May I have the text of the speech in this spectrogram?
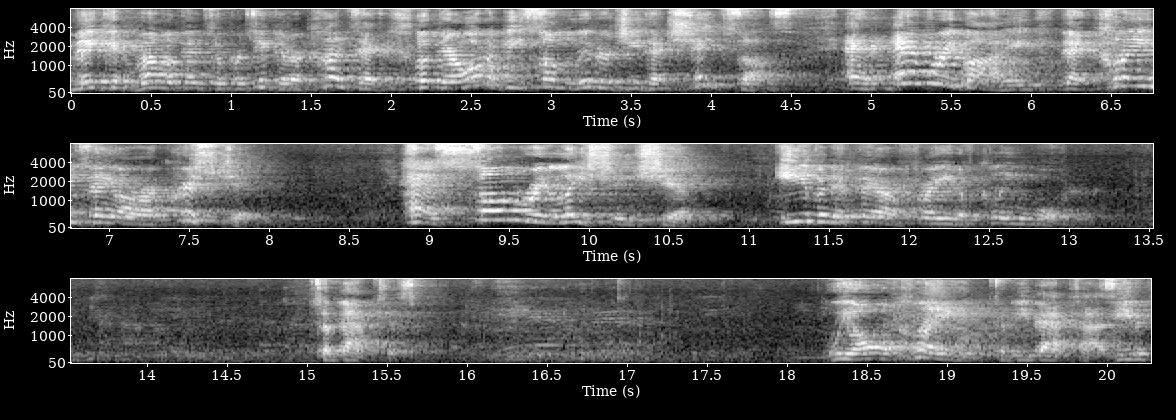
make it relevant to particular context, but there ought to be some liturgy that shapes us. And everybody that claims they are a Christian has some relationship, even if they're afraid of clean water, to baptism. We all claim to be baptized, even,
